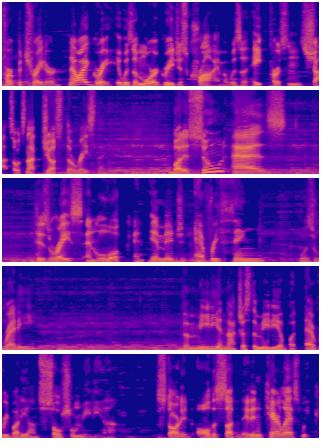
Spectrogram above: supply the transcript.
perpetrator, now I agree, it was a more egregious crime. It was an eight-person shot, so it's not just the race thing. But as soon as his race and look and image and everything was ready, the media, not just the media, but everybody on social media started all of a sudden. They didn't care last week,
